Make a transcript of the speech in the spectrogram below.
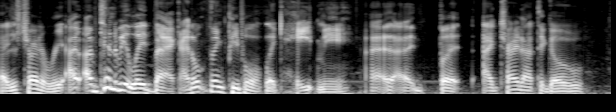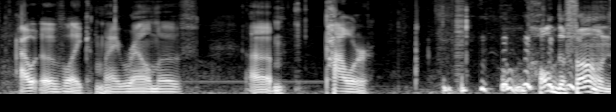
I just try to read I, I tend to be laid back I don't think people like hate me I, I but I try not to go out of like my realm of um, power Ooh, hold the phone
